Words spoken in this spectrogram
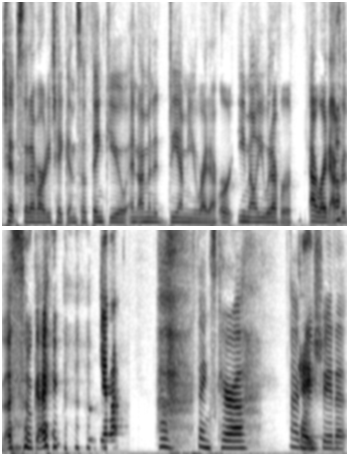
tips that I've already taken. So thank you. And I'm going to DM you right after or email you, whatever, right after this. Okay. Yeah. Thanks, Cara. I appreciate it.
